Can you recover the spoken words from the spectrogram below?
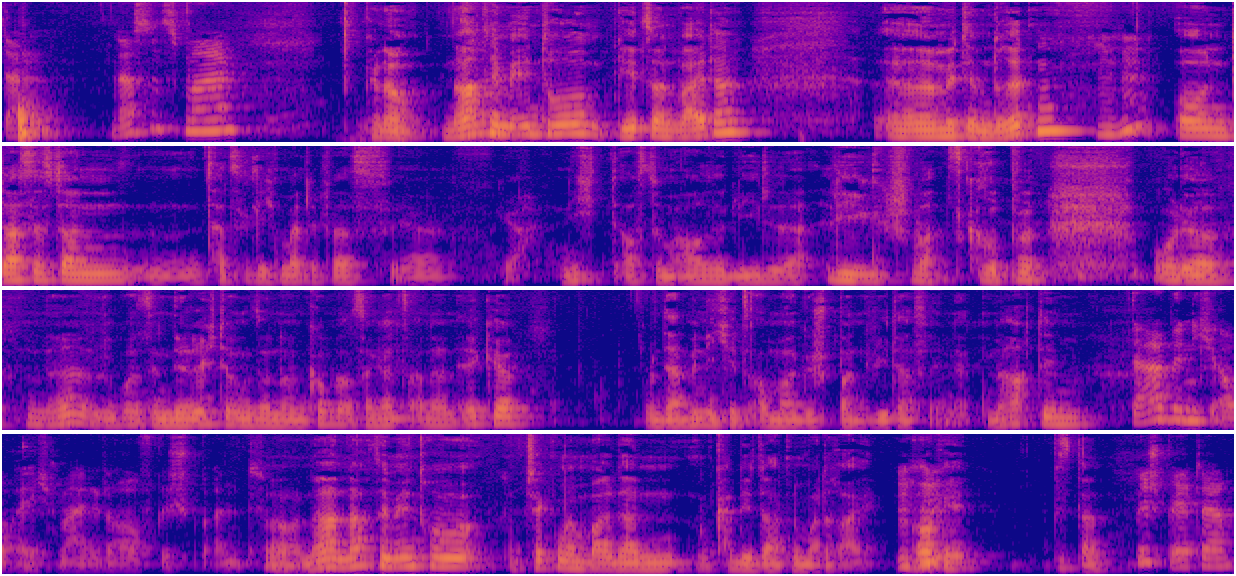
Dann lass uns mal. Genau. Nach dem Intro geht es dann weiter äh, mit dem dritten. Und das ist dann tatsächlich mal etwas, ja, ja, nicht aus dem Hause Lidl, Lidl Schwarzgruppe oder ne, sowas in der Richtung, sondern kommt aus einer ganz anderen Ecke. Und da bin ich jetzt auch mal gespannt, wie das endet. Nach dem, Da bin ich auch echt mal drauf gespannt. so, na, nach dem Intro checken wir mal dann Kandidat Nummer 3. Okay, bis dann. Bis später.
